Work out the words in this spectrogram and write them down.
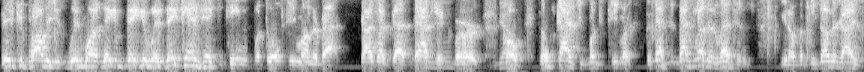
they could probably win one. They they can win. They can take the team, and put the whole team on their back. Guys like that, Magic, mm-hmm. Bird, Yeah. Kobe, those guys can put the team. But that's that's why they're legends, you know. But these other guys,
